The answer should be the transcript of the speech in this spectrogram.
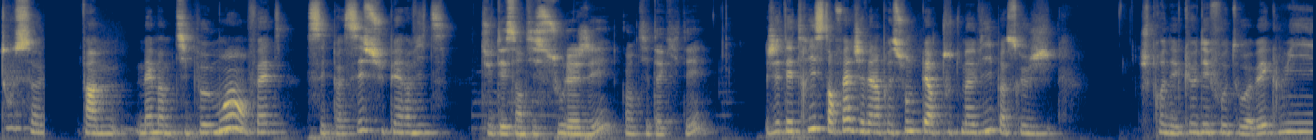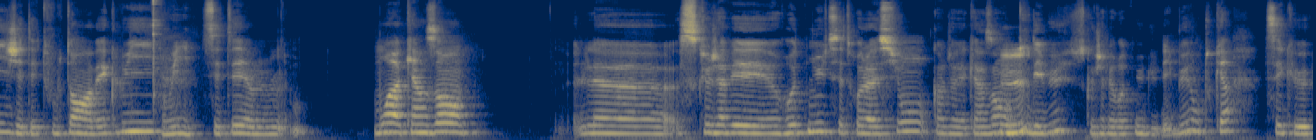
Tout seul. Enfin, même un petit peu moins, en fait. C'est passé super vite. Tu t'es senti soulagée quand il t'a quitté? J'étais triste, en fait. J'avais l'impression de perdre toute ma vie parce que je, je prenais que des photos avec lui. J'étais tout le temps avec lui. Oui. C'était. euh, moi, à 15 ans, le- ce que j'avais retenu de cette relation, quand j'avais 15 ans, Mhm. au tout début, ce que j'avais retenu du début en tout cas, c'est que,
